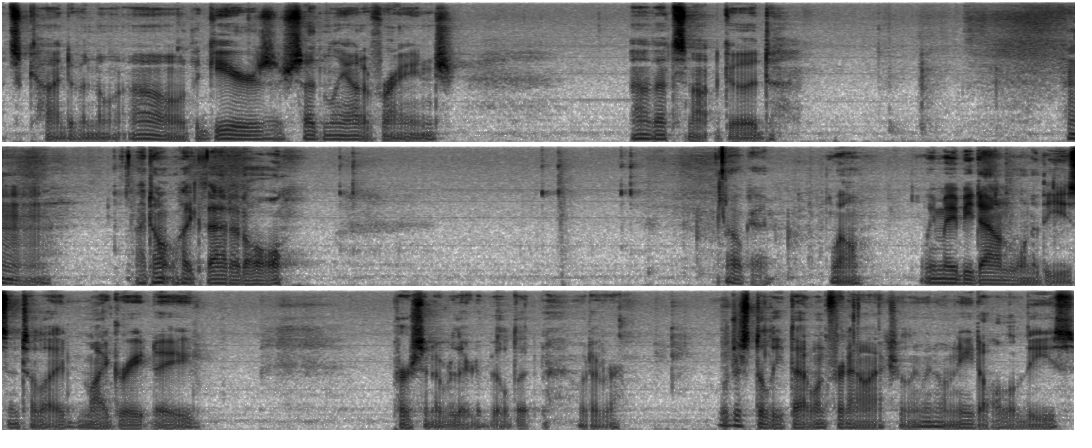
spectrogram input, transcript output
It's kind of annoying. Oh, the gears are suddenly out of range. Oh, that's not good. Hmm. I don't like that at all. Okay. Well, we may be down one of these until I migrate a person over there to build it. Whatever. We'll just delete that one for now, actually. We don't need all of these.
